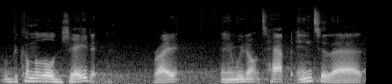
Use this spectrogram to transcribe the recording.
we become a little jaded, right? And we don't tap into that,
